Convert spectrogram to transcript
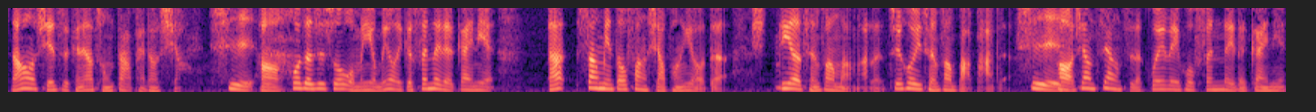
然后鞋子可能要从大排到小，是好，或者是说我们有没有一个分类的概念？啊，上面都放小朋友的，第二层放妈妈的，最后一层放爸爸的，是哦，像这样子的归类或分类的概念，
